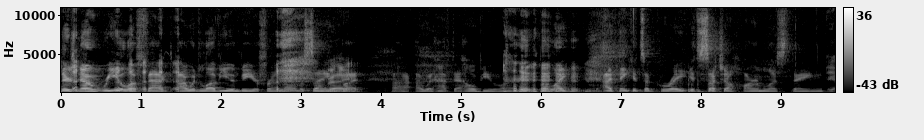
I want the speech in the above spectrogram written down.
there's no real effect. I would love you and be your friend all the same, Right. but. Uh, I would have to help you learn, but like I think it's a great, it's such a harmless thing yeah.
